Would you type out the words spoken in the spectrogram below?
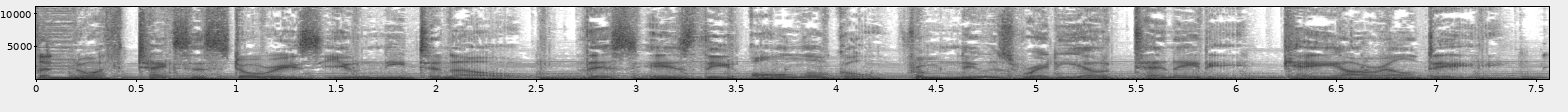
The North Texas stories you need to know. This is the All Local from News Radio 1080 KRLD.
